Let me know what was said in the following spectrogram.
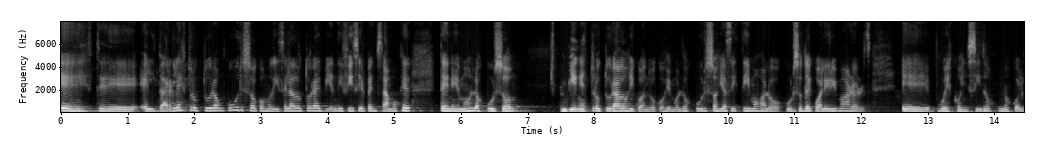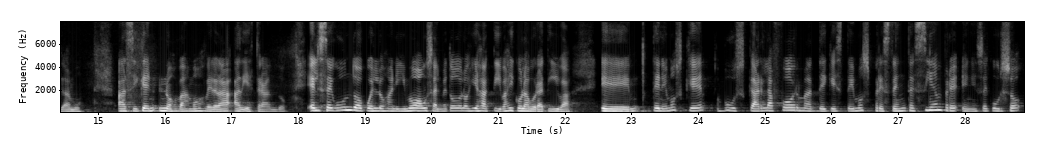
este, el darle estructura a un curso, como dice la doctora, es bien difícil. Pensamos que tenemos los cursos bien estructurados y cuando cogemos los cursos y asistimos a los cursos de Quality Matters, eh, pues coincido, nos colgamos. Así que nos vamos, ¿verdad?, adiestrando. El segundo, pues los animo a usar metodologías activas y colaborativas. Eh, tenemos que buscar la forma de que estemos presentes siempre en ese curso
